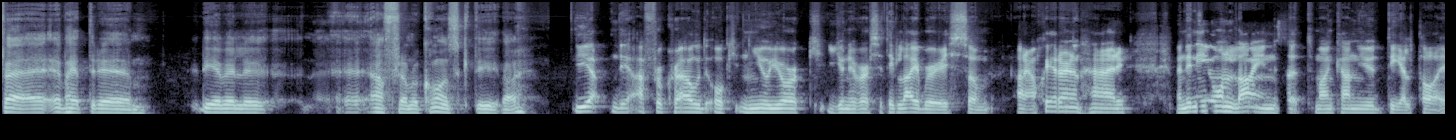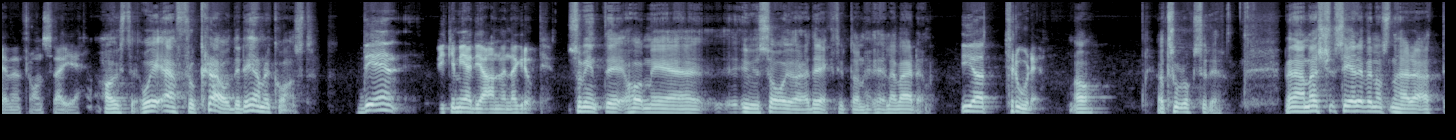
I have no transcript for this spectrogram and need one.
för, vad heter det, det är väl äh, afroamerikanskt, va? Ja, det är Afrocrowd och New York University Library som arrangerar den här. Men den är online så att man kan ju delta även från Sverige. Ja, just det. Och är Afrocrowd, är det amerikanskt? Det är en Wikimedia-användargrupp. Som inte har med USA att göra direkt, utan hela världen? Jag tror det. Ja, jag tror också det. Men annars ser det väl någon sån här att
